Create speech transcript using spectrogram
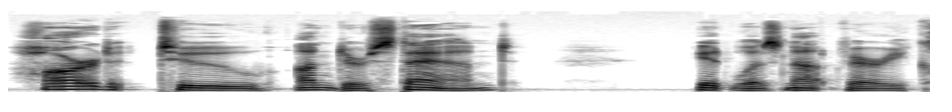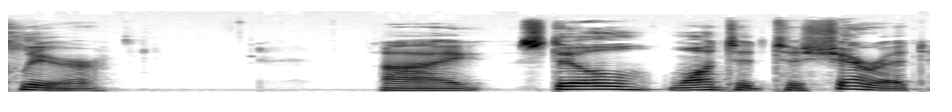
hard to understand, it was not very clear. I still wanted to share it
